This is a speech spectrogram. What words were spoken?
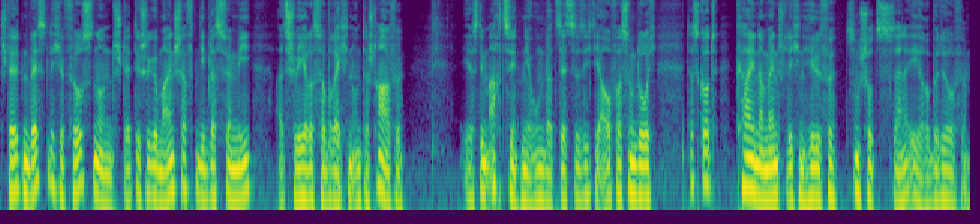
stellten westliche Fürsten und städtische Gemeinschaften die Blasphemie als schweres Verbrechen unter Strafe. Erst im 18. Jahrhundert setzte sich die Auffassung durch, dass Gott keiner menschlichen Hilfe zum Schutz seiner Ehre bedürfe.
